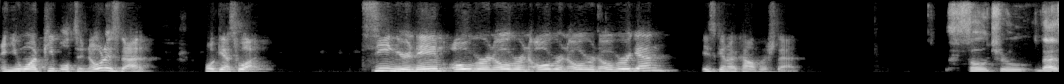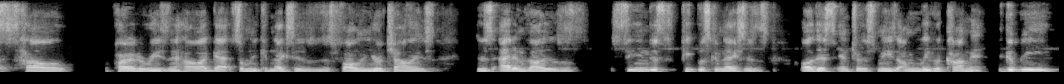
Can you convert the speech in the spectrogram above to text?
and you want people to notice that well guess what seeing your name over and over and over and over and over again is going to accomplish that so true that's how part of the reason how i got so many connections is following your challenge just adding values seeing this people's connections oh, this interests me, I'm gonna leave a comment. It could be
